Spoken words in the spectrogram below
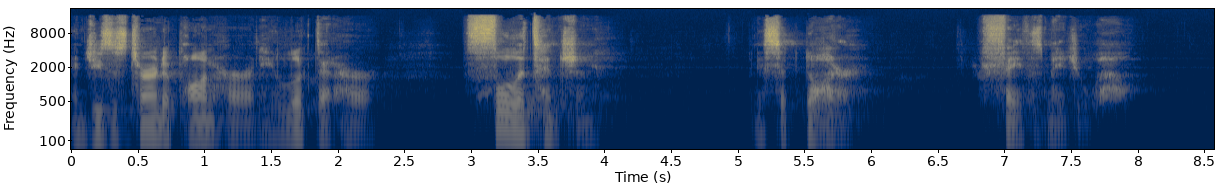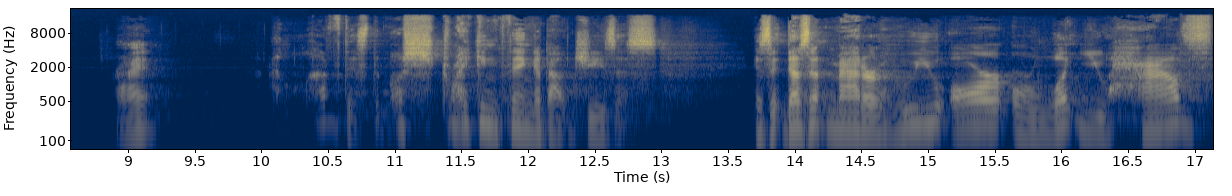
And Jesus turned upon her and he looked at her, full attention. And he said, Daughter, your faith has made you well. Right? Love this. The most striking thing about Jesus is it doesn't matter who you are or what you have.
